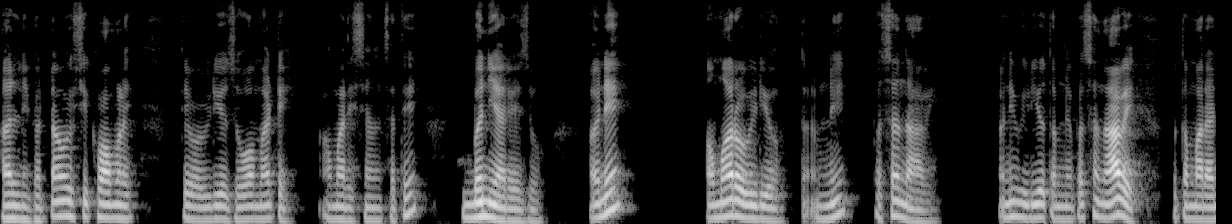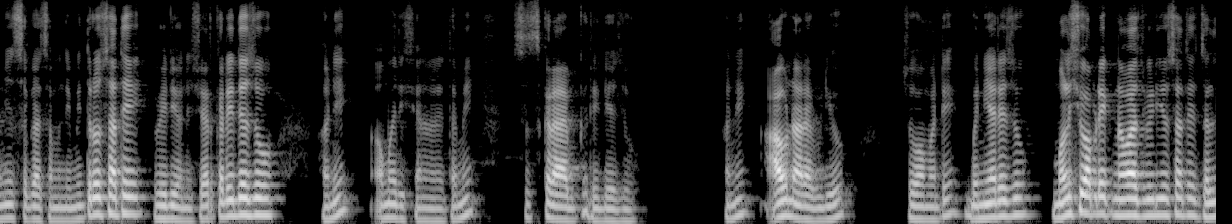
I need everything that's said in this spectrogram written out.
હાલની ઘટનાઓ શીખવા મળે તેવા વીડિયો જોવા માટે અમારી ચેનલ સાથે બન્યા રહેજો. અને અમારો વીડિયો તમને પસંદ આવે અને વીડિયો તમને પસંદ આવે તો તમારા અન્ય સગા સંબંધી મિત્રો સાથે વિડીયોને શેર કરી દેજો અને અમારી ચેનલને તમે સબસ્ક્રાઈબ કરી દેજો. અને આવનારા વીડિયો જોવા માટે બન્યા રહેજો. મળીશું આપણે એક નવા જ વીડિયો સાથે. જલ્દી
